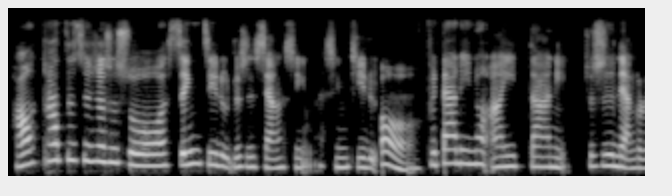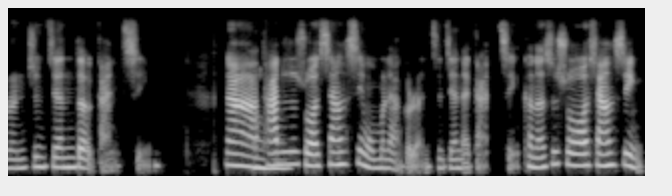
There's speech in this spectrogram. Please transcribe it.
好，他这次就是说“信じる”就是相信嘛，“信じる”。嗯，二人の间に就是两个人之间的感情。 那他就是说相信我们两个人之间的感情，可能是说相信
